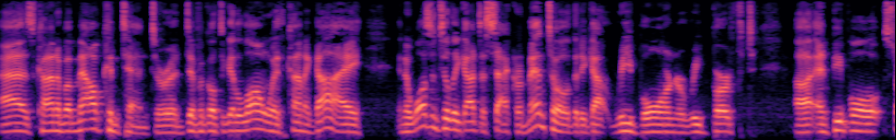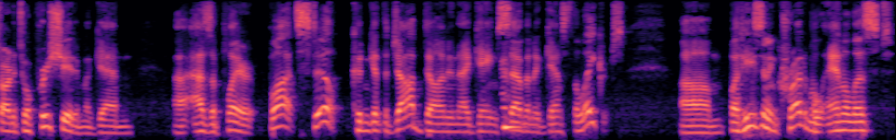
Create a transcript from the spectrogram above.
as kind of a malcontent or a difficult to get along with kind of guy. And it wasn't until he got to Sacramento that he got reborn or rebirthed, uh, and people started to appreciate him again uh, as a player. But still, couldn't get the job done in that game seven against the Lakers. Um, but he's an incredible analyst.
